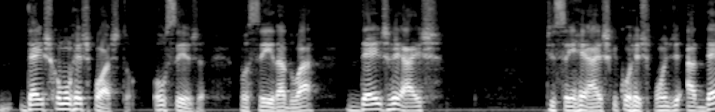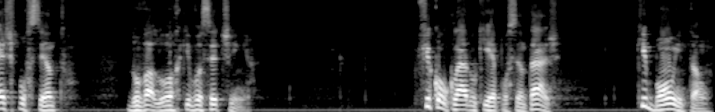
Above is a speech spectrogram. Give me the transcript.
10 como resposta, ou seja, você irá doar 10 reais de 100 reais, que corresponde a 10% do valor que você tinha. Ficou claro o que é porcentagem? Que bom então!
